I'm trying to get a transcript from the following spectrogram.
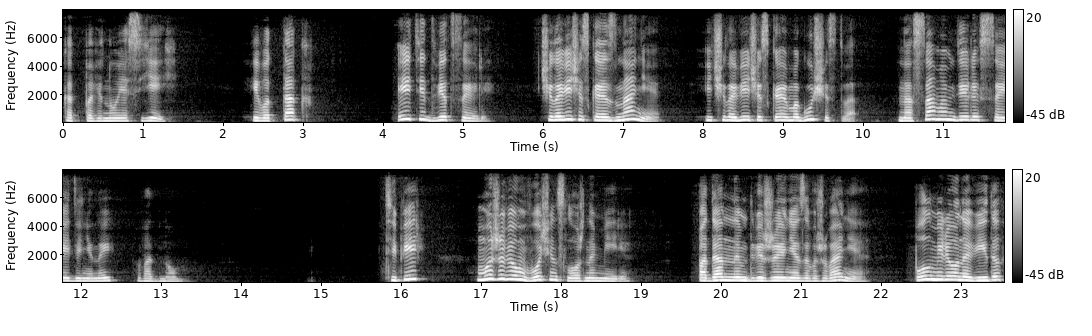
как повинуясь ей". И вот так эти две цели человеческое знание и человеческое могущество на самом деле соединены в одном. Теперь мы живем в очень сложном мире. По данным движения за выживание, полмиллиона видов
